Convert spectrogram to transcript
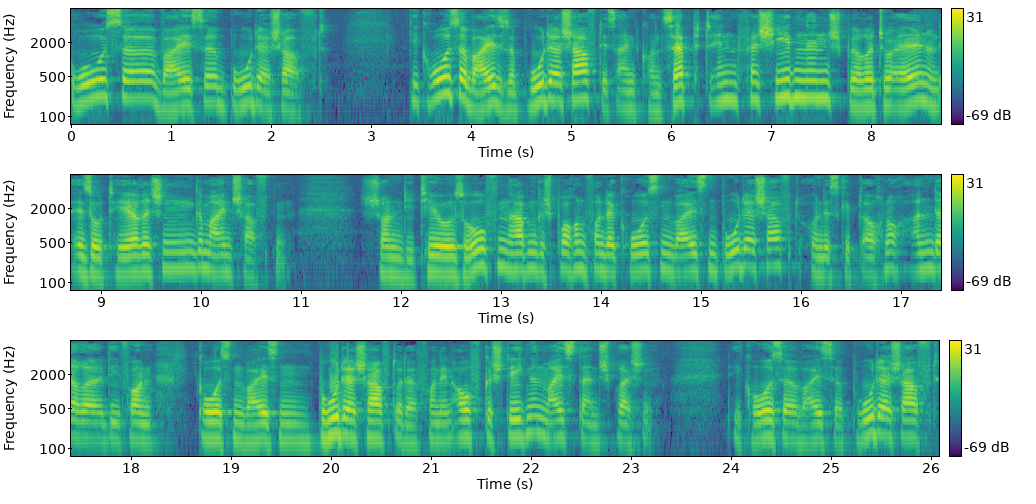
Große weiße Bruderschaft. Die große weiße Bruderschaft ist ein Konzept in verschiedenen spirituellen und esoterischen Gemeinschaften. Schon die Theosophen haben gesprochen von der großen weißen Bruderschaft und es gibt auch noch andere, die von großen weißen Bruderschaft oder von den aufgestiegenen Meistern sprechen. Die große weiße Bruderschaft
